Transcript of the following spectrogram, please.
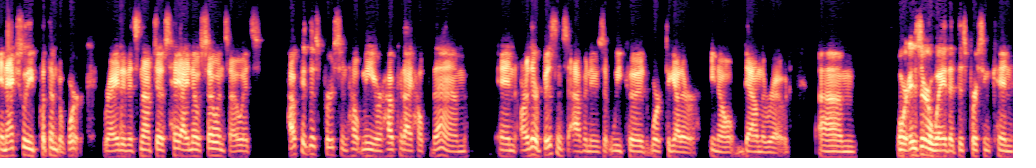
and actually put them to work, right? And it's not just, hey, I know so and so. It's how could this person help me or how could I help them? And are there business avenues that we could work together, you know, down the road? Um, or is there a way that this person can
